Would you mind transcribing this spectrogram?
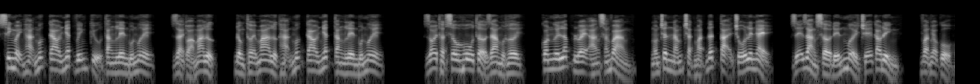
sinh mệnh hạn mức cao nhất vĩnh cửu tăng lên 40, giải tỏa ma lực đồng thời ma lực hạn mức cao nhất tăng lên 40. Joy thật sâu hô thở ra một hơi con ngươi lấp loe áng sáng vàng ngón chân nắm chặt mặt đất tại chỗ lên nhảy dễ dàng sờ đến 10 trễ cao đỉnh vặn vẹo cổ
